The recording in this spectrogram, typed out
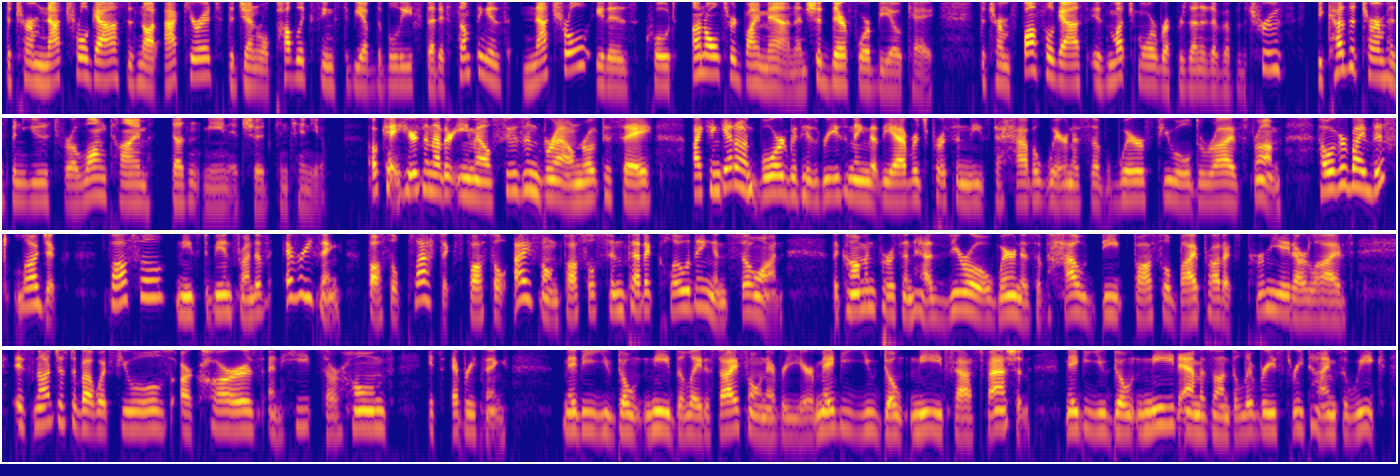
The term natural gas is not accurate. The general public seems to be of the belief that if something is natural, it is, quote, unaltered by man and should therefore be okay. The term fossil gas is much more representative of the truth. Because a term has been used for a long time doesn't mean it should continue. Okay, here's another email. Susan Brown wrote to say, I can get on board with his reasoning that the average person needs to have awareness of where fuel derives from. However, by this logic, Fossil needs to be in front of everything fossil plastics, fossil iPhone, fossil synthetic clothing, and so on. The common person has zero awareness of how deep fossil byproducts permeate our lives. It's not just about what fuels our cars and heats our homes, it's everything. Maybe you don't need the latest iPhone every year. Maybe you don't need fast fashion. Maybe you don't need Amazon deliveries three times a week.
